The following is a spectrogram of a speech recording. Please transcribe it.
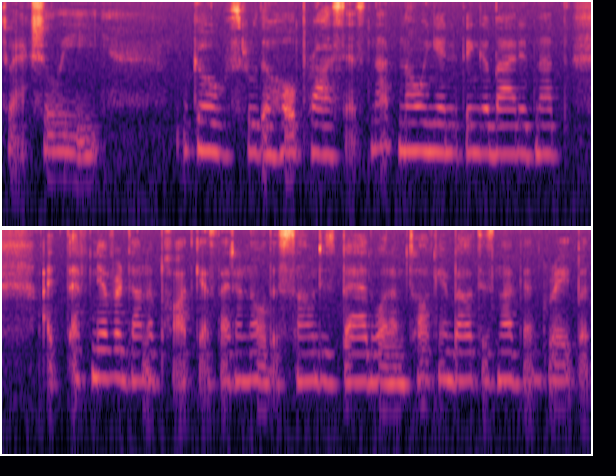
to actually go through the whole process, not knowing anything about it, not I, have never done a podcast. I don't know, the sound is bad, what I'm talking about is not that great, but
